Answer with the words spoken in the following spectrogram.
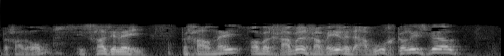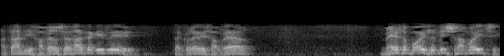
בחלום, ישחז אלי, בחלמי, אומר חבר, חבר, דאבוך קוריס בל. אתה אני חבר שלך, תגיד לי. אתה קורא לי חבר? מאיך בויס לבישרא מויצי.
